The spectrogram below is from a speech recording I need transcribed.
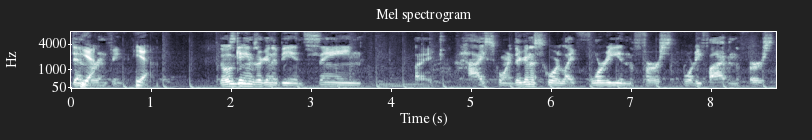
Denver Yeah. and Phoenix. yeah, Those games are going to be insane, like high scoring. They're going to score like 40 in the first, 45 in the first.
